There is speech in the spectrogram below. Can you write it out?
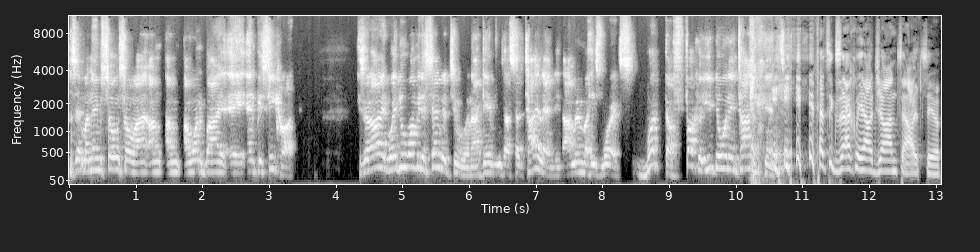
I said, my name's so-and-so. I, I'm, I'm, I want to buy a NPC card. He said, all right, where do you want me to send it to? And I gave him, I said, Thailand. I remember his words. What the fuck are you doing in Thailand? That's exactly how John sounds too.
